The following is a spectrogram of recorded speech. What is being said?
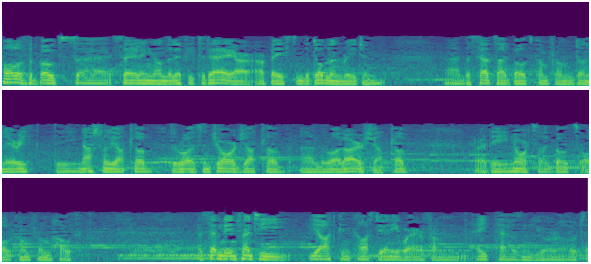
All of the boats uh, sailing on the Liffey today are, are based in the Dublin region. Uh, the Southside boats come from Dun Laoghaire, the National Yacht Club, the Royal St George Yacht Club, and the Royal Irish Yacht Club, where the Northside boats all come from Howth. A 1720 yacht can cost you anywhere from 8,000 euro to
